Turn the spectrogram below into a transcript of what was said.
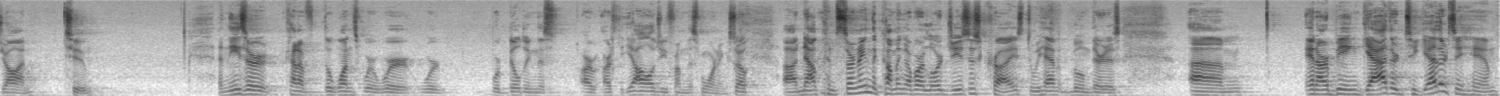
John 2. And these are kind of the ones where we're, we're we're building this our, our theology from this morning. So uh, now concerning the coming of our Lord Jesus Christ, we have it? Boom, there it is. Um, and are being gathered together to him,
